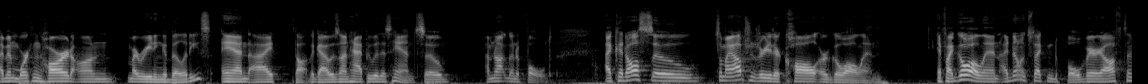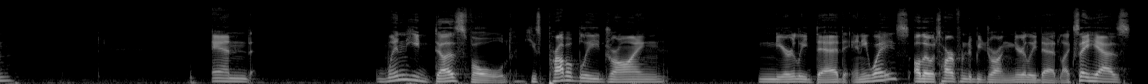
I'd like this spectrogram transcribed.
I've been working hard on my reading abilities, and I thought the guy was unhappy with his hand, so I'm not going to fold. I could also, so my options are either call or go all in. If I go all in, I don't expect him to fold very often. And when he does fold, he's probably drawing nearly dead anyways. Although it's hard for him to be drawing nearly dead. Like say he has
